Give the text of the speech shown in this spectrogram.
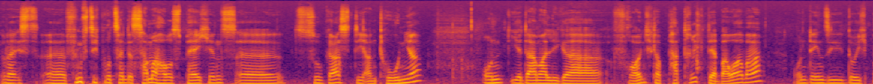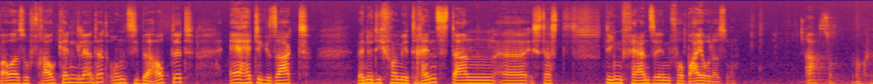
oder ist äh, 50% des Summerhouse-Pärchens äh, zu Gast, die Antonia und ihr damaliger Freund, ich glaube Patrick, der Bauer war und den sie durch Bauersucht Frau kennengelernt hat und sie behauptet, er hätte gesagt, wenn du dich von mir trennst, dann äh, ist das Ding Fernsehen vorbei oder so. Ach so, okay.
